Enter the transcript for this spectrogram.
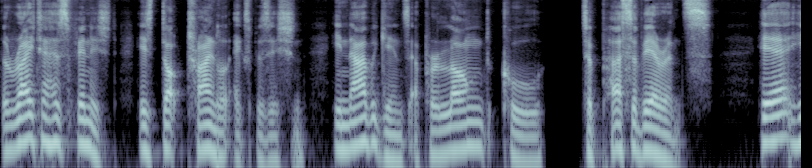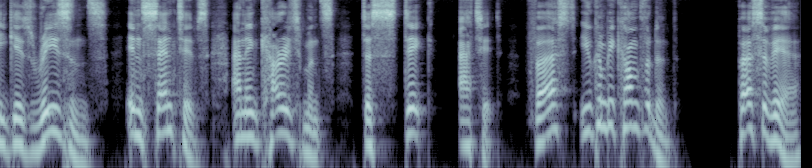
The writer has finished his doctrinal exposition. He now begins a prolonged call to perseverance. Here he gives reasons, incentives, and encouragements to stick at it. First, you can be confident. Persevere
